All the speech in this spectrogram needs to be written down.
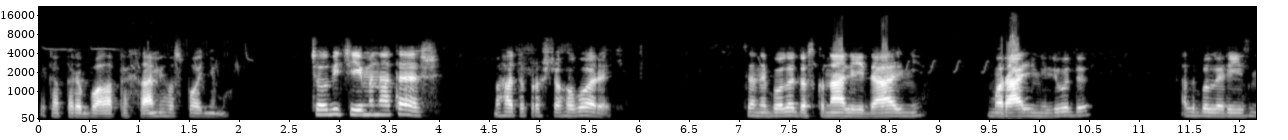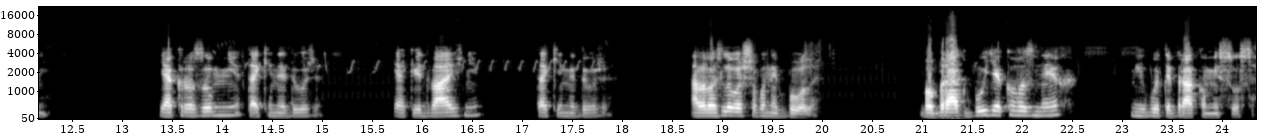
яка перебувала при храмі Господньому. Чоловічі імена теж багато про що говорять. Це не були досконалі ідеальні, моральні люди, але були різні. Як розумні, так і не дуже, як відважні, так і не дуже. Але важливо, що вони були. Бо брак будь-якого з них міг бути браком Ісуса.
